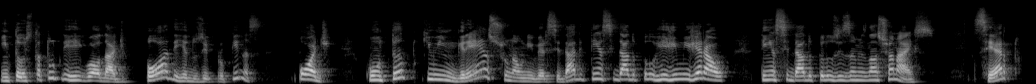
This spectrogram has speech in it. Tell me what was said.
Então, o Estatuto de Igualdade pode reduzir propinas? Pode, contanto que o ingresso na universidade tenha se dado pelo regime geral, tenha se dado pelos exames nacionais, certo?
